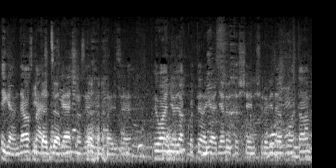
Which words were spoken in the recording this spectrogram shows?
Igen, de az Itt más mozgás azért, mint a izé. Jó annyi, hogy akkor tényleg egy ilyen ötös én is rövidebb voltam,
